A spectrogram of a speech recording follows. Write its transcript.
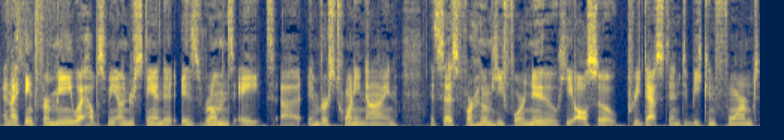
And I think for me, what helps me understand it is Romans 8 uh, in verse 29 it says, For whom he foreknew, he also predestined to be conformed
